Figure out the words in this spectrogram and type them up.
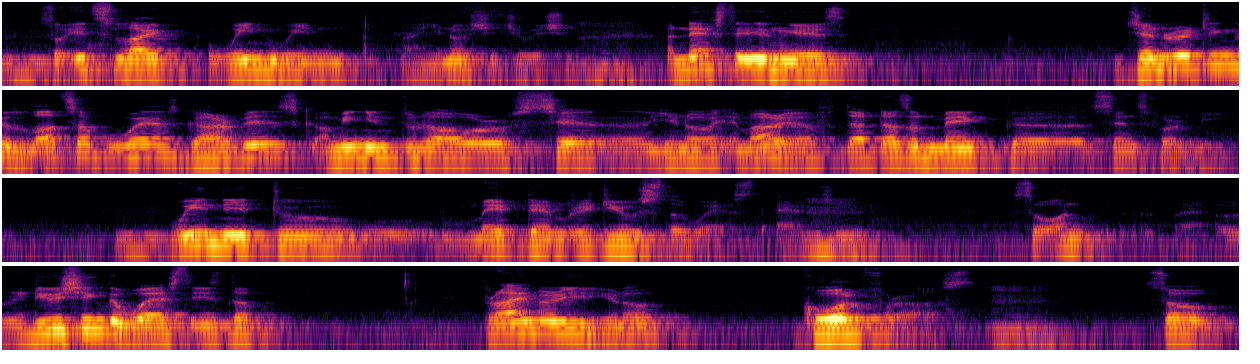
Mhm. So it's like win-win, uh, you know, situation. Mm. And next thing is generating lots of waste, garbage coming into our, uh, you know, MRF. That doesn't make uh, sense for me. Mhm. We need to make them reduce the waste actually. Mhm. So on uh, reducing the waste is the primary, you know, goal for us. Mm. So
